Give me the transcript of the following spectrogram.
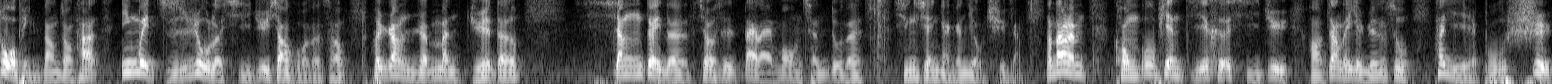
作品当中，它因为植入了喜剧效果的时候，会让人们觉得相对的，就是带来某种程度的新鲜感跟有趣感。那当然，恐怖片结合喜剧，好这样的一个元素，它也不是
